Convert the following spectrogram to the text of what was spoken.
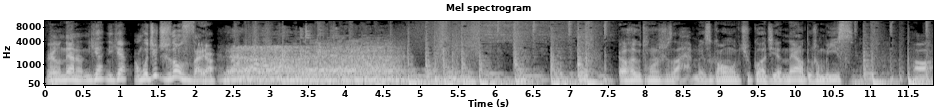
然后男的，你看你看，我就知道是这样。然后还有同事说，哎，每次跟我去逛街那样都说没意思，啊，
